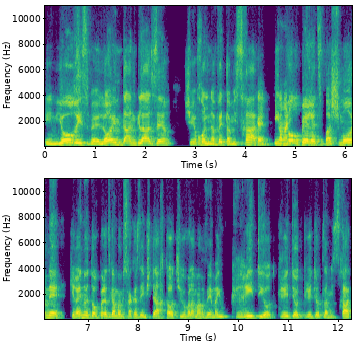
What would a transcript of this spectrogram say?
עם יוריס ולא עם דן גלאזר, שיכול לנווט את המשחק, כן, עם גם אני. דור פרץ בשמונה, כי ראינו את דור פרץ גם במשחק הזה עם שתי החטאות שיובל אמר, והן היו קריטיות, קריטיות, קריטיות למשחק.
